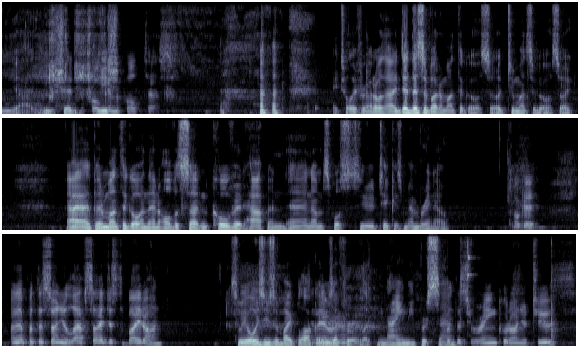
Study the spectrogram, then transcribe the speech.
Yeah, he should. Poke He sh- the pulp test. I totally forgot about that. I did this about a month ago, so two months ago. So I, I it's been a month ago, and then all of a sudden COVID happened, and I'm supposed to take his membrane out. Okay. I'm gonna put this on your left side just to bite on. So we always use a bite block. I use that for like ninety percent. Put this ring put on your tooth.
